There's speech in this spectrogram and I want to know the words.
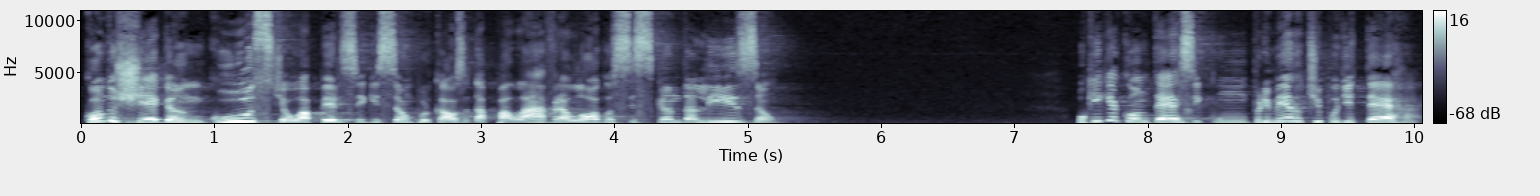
Quando chega a angústia ou a perseguição por causa da palavra, logo se escandalizam. O que, que acontece com o primeiro tipo de terra?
